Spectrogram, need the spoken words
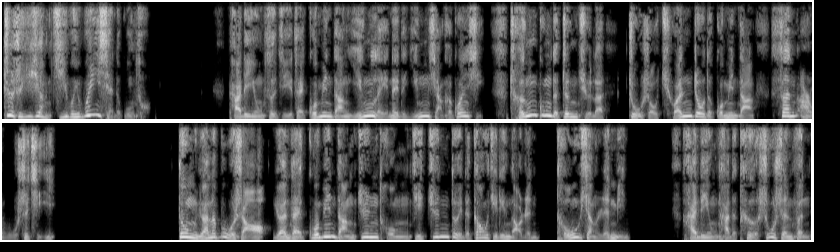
这是一项极为危险的工作。他利用自己在国民党营垒内的影响和关系，成功的争取了驻守泉州的国民党三二五师起义，动员了不少原在国民党军统及军队的高级领导人投向人民，还利用他的特殊身份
